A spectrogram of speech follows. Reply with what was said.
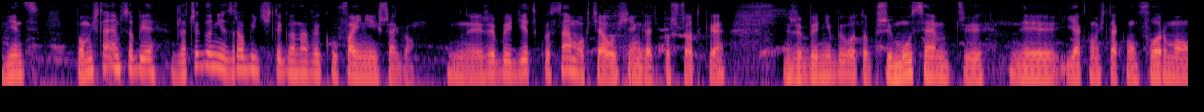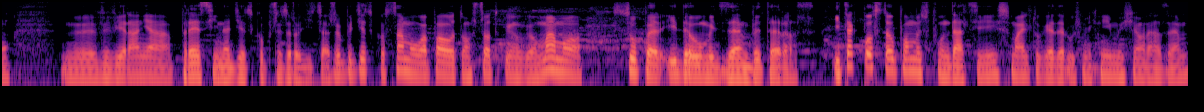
więc pomyślałem sobie, dlaczego nie zrobić tego nawyku fajniejszego? Y, Żeby dziecko samo chciało sięgać po szczotkę, żeby nie było to przymusem czy y, jakąś taką formą wywierania presji na dziecko przez rodzica, żeby dziecko samo łapało tą szczotkę i mówiło: Mamo, super, idę umyć zęby teraz. I tak powstał pomysł fundacji Smile Together, uśmiechnijmy się razem.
